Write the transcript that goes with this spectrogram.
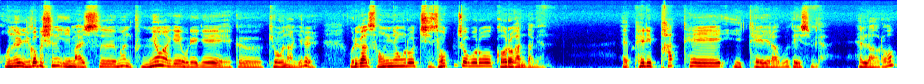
오늘 읽어보신 이 말씀은 분명하게 우리에게 그 교훈하기를 우리가 성령으로 지속적으로 걸어간다면 페리파테이테라고 되어 있습니다. 헬라어로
